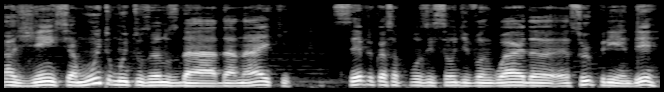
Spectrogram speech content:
agência há muito, muitos anos da, da Nike, sempre com essa posição de vanguarda, é, surpreender,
